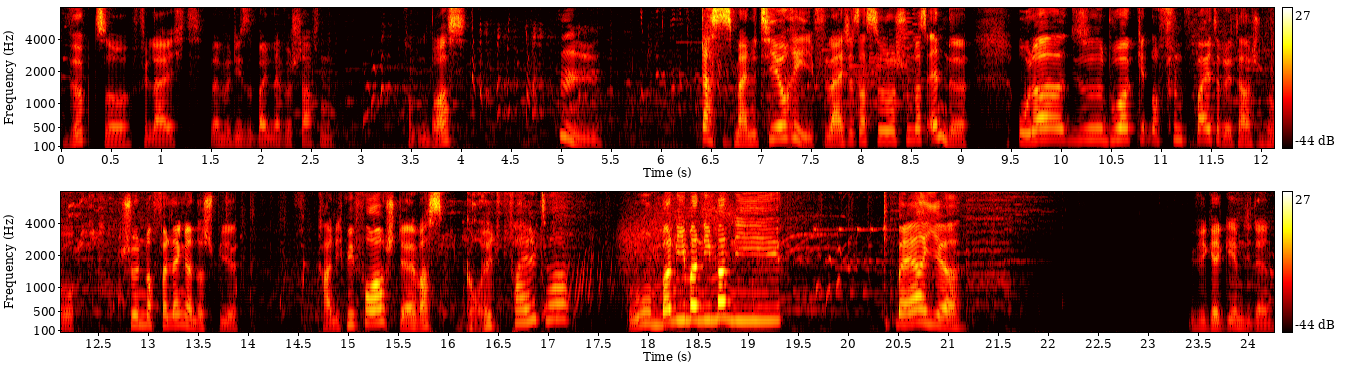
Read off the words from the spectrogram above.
Wirkt so, vielleicht, wenn wir diese beiden Level schaffen. Kommt ein Boss? Hm. Das ist meine Theorie. Vielleicht ist das so schon das Ende. Oder diese Burg geht noch fünf weitere Etagen hoch. Schön noch verlängern das Spiel. Kann ich mir vorstellen. Was? Goldfalter? Oh, Money, Money, Money. Mal her hier. Wie viel Geld geben die denn?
